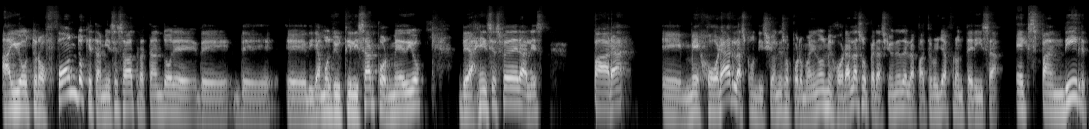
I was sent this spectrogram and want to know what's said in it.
Hay otro fondo que también se estaba tratando de, eh, digamos, de utilizar por medio de agencias federales para eh, mejorar las condiciones o por lo menos mejorar las operaciones de la patrulla fronteriza, expandir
